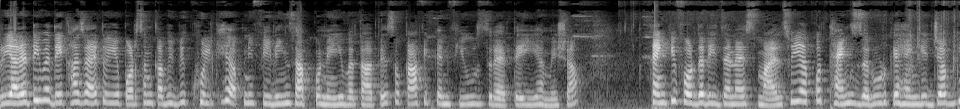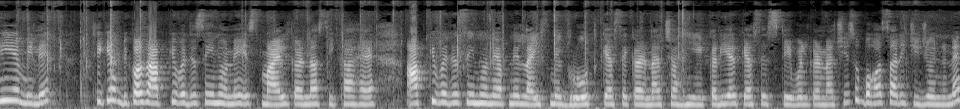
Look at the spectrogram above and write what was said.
रियलिटी रियलिटी में देखा जाए तो ये पर्सन कभी भी खुल के अपनी फीलिंग्स आपको नहीं बताते सो काफ़ी कंफ्यूज रहते ये हमेशा। Thank you for the reason I smile so ये आपको थैंक्स ज़रूर कहेंगे जब भी ये मिले, ठीक है? बिकॉज़ आपकी वजह से इन्होंने स्माइल करना सीखा है। आपकी वजह से इन्होंने अपने लाइफ में ग्रोथ कैसे करना चाहिए करियर कैसे स्टेबल करना चाहिए सो बहुत सारी चीज़ें इन्होंने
